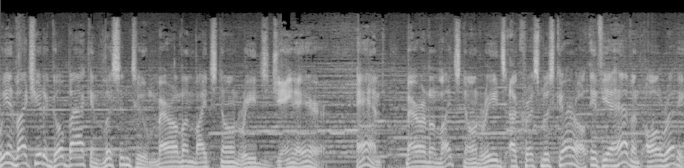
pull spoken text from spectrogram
We invite you to go back and listen to Marilyn Lightstone Reads Jane Eyre and Marilyn Lightstone Reads A Christmas Carol if you haven't already.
